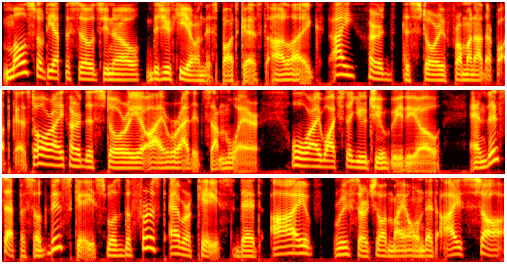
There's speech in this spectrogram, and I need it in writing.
most of the episodes, you know, that you hear on this podcast are like, I heard this story from another podcast, or I heard this story, or I read it somewhere or I watched a YouTube video. And this episode, this case, was the first ever case that I've researched on my own, that I saw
